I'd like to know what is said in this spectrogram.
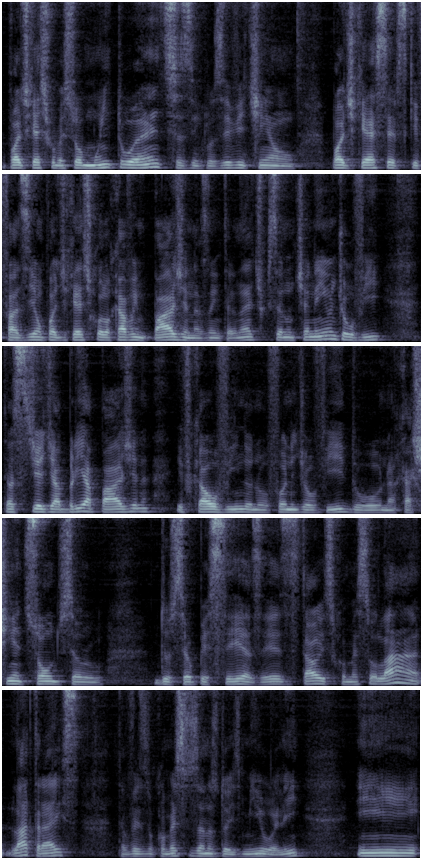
O podcast começou muito antes, inclusive tinham podcasters que faziam podcast colocavam em páginas na internet, porque você não tinha nem onde ouvir. Então você tinha de abrir a página e ficar ouvindo no fone de ouvido ou na caixinha de som do seu, do seu PC, às vezes. tal. Isso começou lá, lá atrás, talvez no começo dos anos 2000 ali. E...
